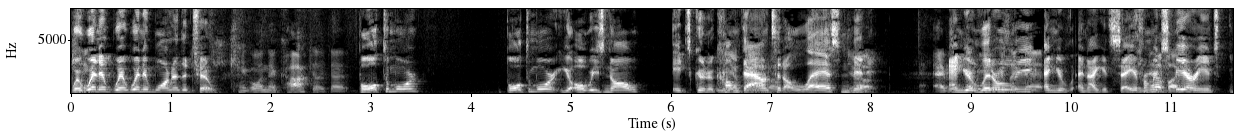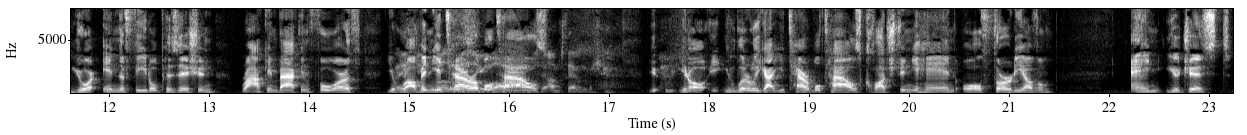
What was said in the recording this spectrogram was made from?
we're winning. We're winning one of the two. Can't go in there cocky like that. Baltimore, Baltimore, you always know it's going to come down battle. to the last minute. Every, And you're year's like literally, and you and I could say it from experience, you're in the fetal position, rocking back and forth, you're least rubbing you- your well, at least terrible you towels. I'm, I'm saying, You, you know, you literally got your terrible towels clutched in your hand, all 30 of them, and you're just,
